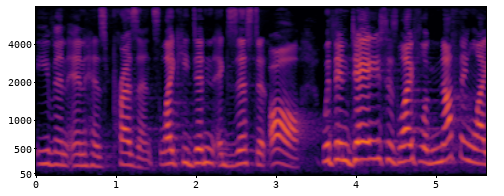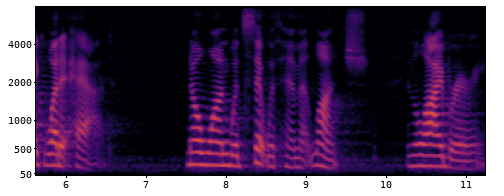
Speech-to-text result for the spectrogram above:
even in his presence, like he didn't exist at all. Within days, his life looked nothing like what it had. No one would sit with him at lunch, in the library.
